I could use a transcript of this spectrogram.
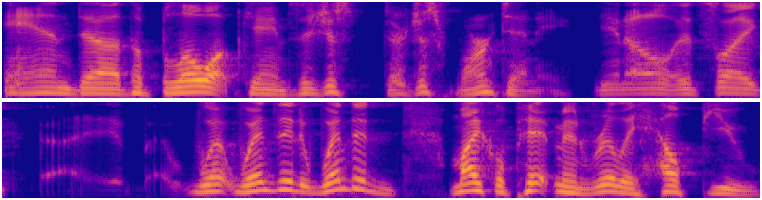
and uh, the blow up games there just there just weren't any you know? It's like uh, when, when did when did michael pittman really help you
